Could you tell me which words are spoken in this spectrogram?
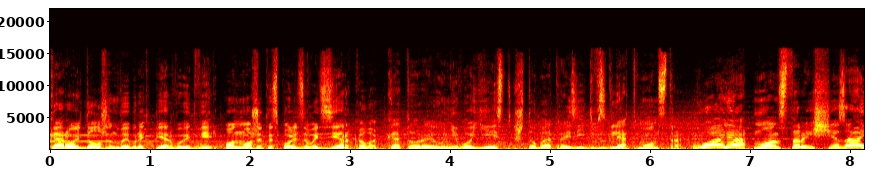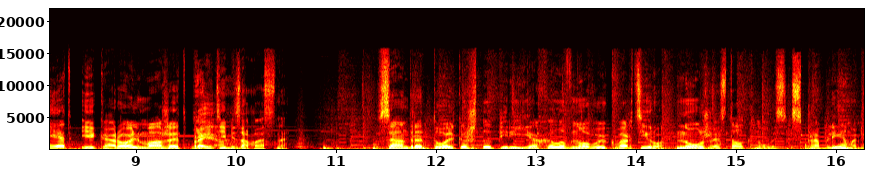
Король должен выбрать первую дверь. Он может использовать зеркало, которое у него есть, чтобы отразить взгляд монстра. Вуаля! Монстр исчезает, и король может пройти безопасно. Сандра только что переехала в новую квартиру, но уже столкнулась с проблемами.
